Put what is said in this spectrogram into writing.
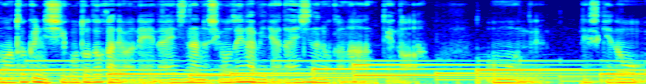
まあ特に仕事とかではね大事なの仕事選びでは大事なのかなっていうのは思うんですけど、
